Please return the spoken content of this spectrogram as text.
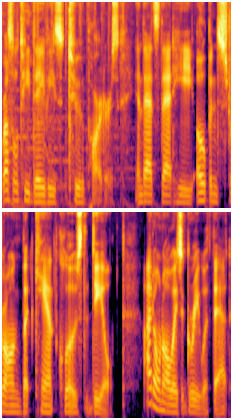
Russell T Davies' two-parters, and that's that he opens strong but can't close the deal. I don't always agree with that,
